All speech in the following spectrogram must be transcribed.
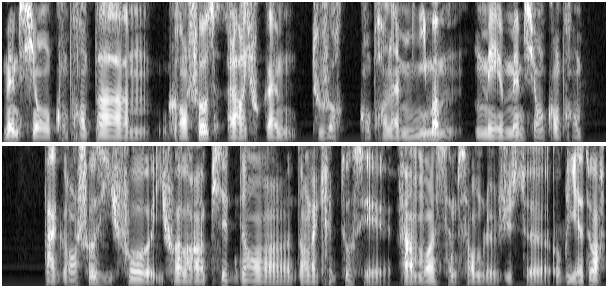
même si on comprend pas euh, grand-chose, alors il faut quand même toujours comprendre un minimum, mais même si on comprend pas grand-chose, il faut, il faut avoir un pied dedans euh, dans la crypto. C'est, enfin moi, ça me semble juste euh, obligatoire.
